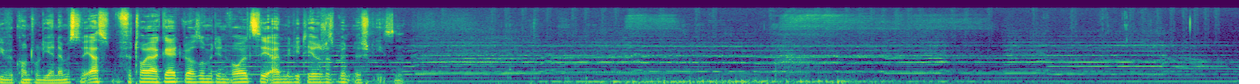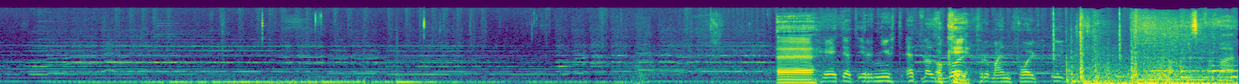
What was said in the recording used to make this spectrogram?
die wir kontrollieren. Da müssen wir erst für teuer Geld oder so mit den Volsee ein militärisches Bündnis schließen. Hättet ihr nicht etwas okay. Gold für mein Volk? Machen wir das einfach mal.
